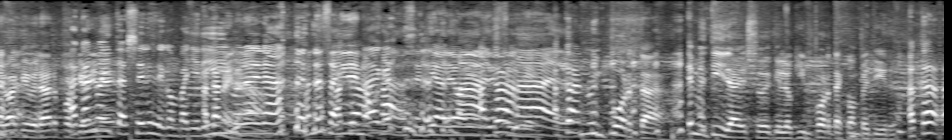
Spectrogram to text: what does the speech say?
se va a quebrar porque Acá no hay talleres de compañerismo, Acá no hay nada. Van a salir Acá- enojadas el día de hoy acá no importa, es mentira eso de que lo que importa es competir. Acá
